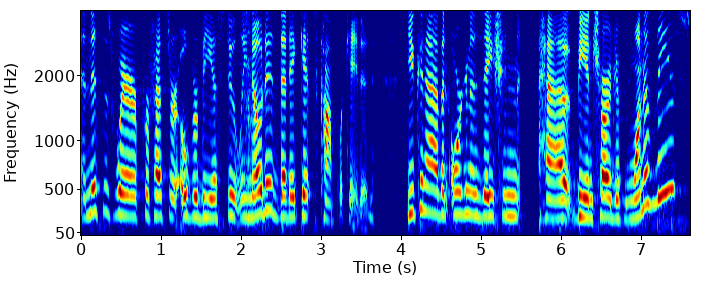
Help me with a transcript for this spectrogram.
And this is where Professor Overbye astutely noted that it gets complicated. You can have an organization have, be in charge of one of these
